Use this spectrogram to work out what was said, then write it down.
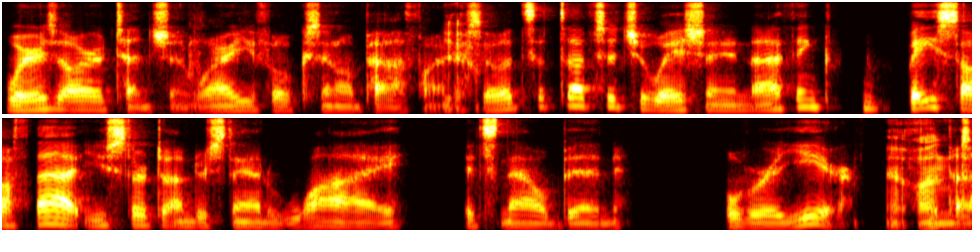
where's our attention? Why are you focusing on Pathfinder? Yeah. So it's a tough situation. And I think based off that, you start to understand why it's now been over a year. Yeah, and untouched.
